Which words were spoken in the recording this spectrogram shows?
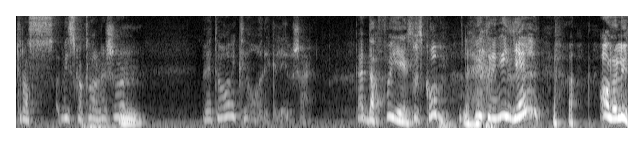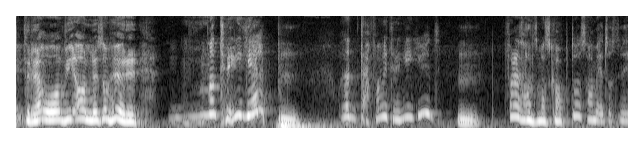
trass, Vi skal klare det sjøl. Mm. Men vet du hva? Vi klarer ikke livet sjøl. Det er derfor Jesus kom. Vi trenger hjelp! Alle lyttere og vi alle som hører. Man trenger hjelp! Og det er derfor vi trenger Gud. Mm. For det er han som har skapt oss. Han vet hvordan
